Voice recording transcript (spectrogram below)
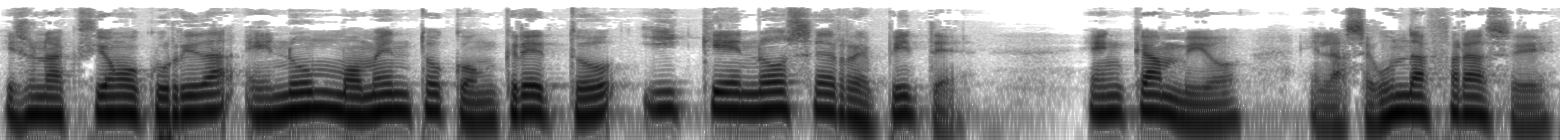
Es una acción ocurrida en un momento concreto y que no se repite. En cambio, en la segunda frase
